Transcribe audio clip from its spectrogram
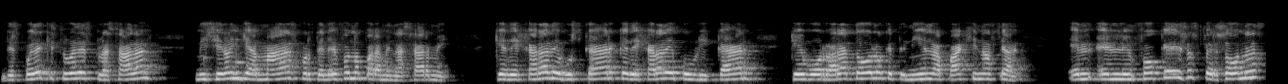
después de que estuve desplazada, me hicieron llamadas por teléfono para amenazarme, que dejara de buscar, que dejara de publicar, que borrara todo lo que tenía en la página. O sea, el, el enfoque de esas personas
